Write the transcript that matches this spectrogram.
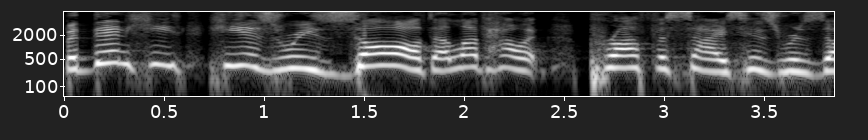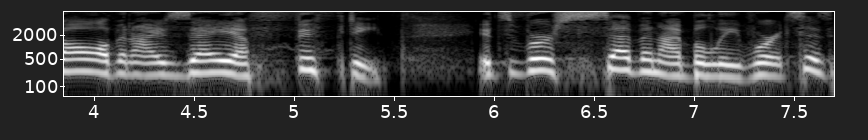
But then he, he is resolved. I love how it prophesies his resolve in Isaiah 50. It's verse 7, I believe, where it says,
